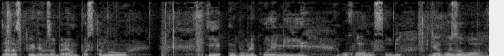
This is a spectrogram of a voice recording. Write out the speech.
Зараз поїдемо, заберемо постанову і опублікуємо її ухвалу суду. Дякую за увагу.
